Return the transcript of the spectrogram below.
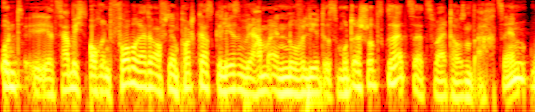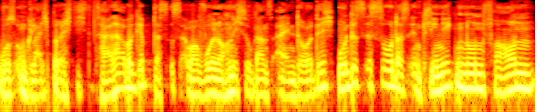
Und jetzt habe ich auch in Vorbereitung auf den Podcast gelesen, wir haben ein novelliertes Mutterschutzgesetz seit 2018, wo es um gleichberechtigte Teilhabe gibt. Das ist aber wohl noch nicht so ganz eindeutig. Und es ist so, dass in Kliniken nun Frauen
